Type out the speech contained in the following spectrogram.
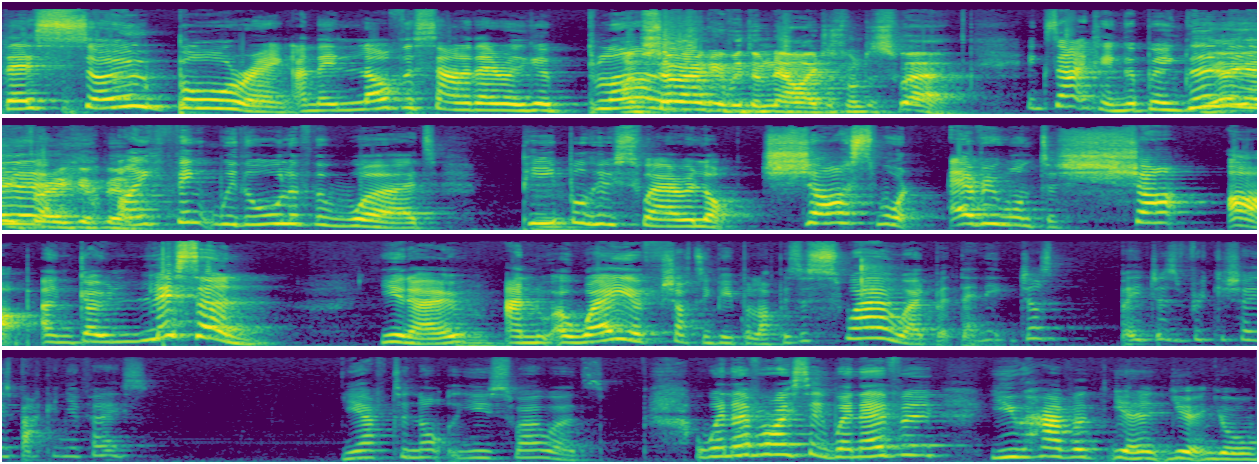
they're so boring, and they love the sound of their. They go, blah. I'm so angry with them now. I just want to swear. Exactly, and going, blah, Yeah, yeah, very good. I think with all of the words, people who swear a lot just want everyone to shut up and go listen. You know, mm. and a way of shutting people up is a swear word, but then it just it just ricochets back in your face. You have to not use swear words. Whenever I say, whenever you have a, you know, you're,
